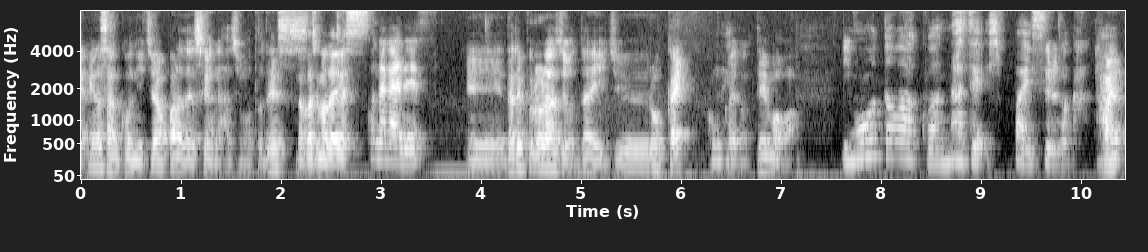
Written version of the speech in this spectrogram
い、皆さんこんにちは。パラダイスウェイの橋本です。中島です。小永井です。えー、ダレプロラジオ第16回。今回のテーマは、リモートワークはなぜ失敗するのか。はい、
